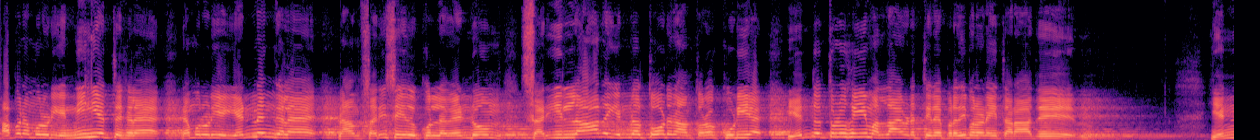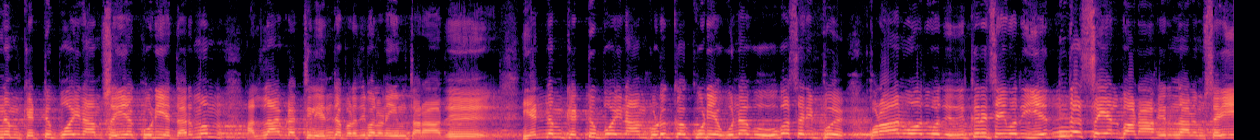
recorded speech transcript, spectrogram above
அப்போ நம்மளுடைய நீயத்துகளை நம்மளுடைய எண்ணங்களை நாம் சரி செய்து கொள்ள வேண்டும். சரியில்லாத எண்ணத்தோடு நாம் தொடரக்கூடிய எந்த தொழுகையும் அல்லாவிடத்தில் பிரதிபலனை தராது. எண்ணம் கெட்டு போய் நாம் செய்யக்கூடிய தர்மம் அல்லாவிடத்தில் எந்த பிரதிபலனையும் தராது. எண்ணம் கெட்டு போய் நாம் கொடுக்கக்கூடிய உணவு உபசரிப்பு குரான் ஓதுவது திக்ரு செய்வது எந்த செயல்பாடாக இருந்தாலும் சரி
